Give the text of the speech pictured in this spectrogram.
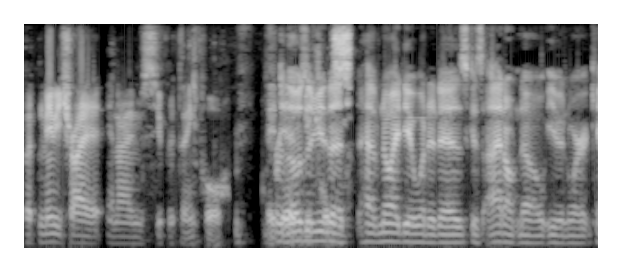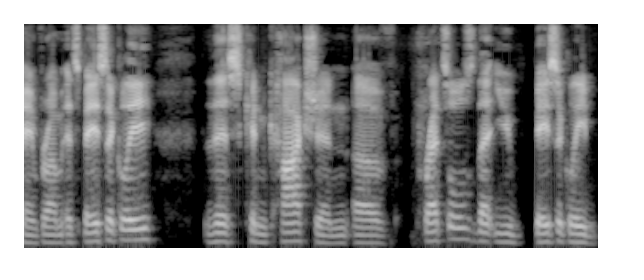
but maybe try it, and I'm super thankful. They For did those of you that have no idea what it is, because I don't know even where it came from, it's basically this concoction of pretzels that you basically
